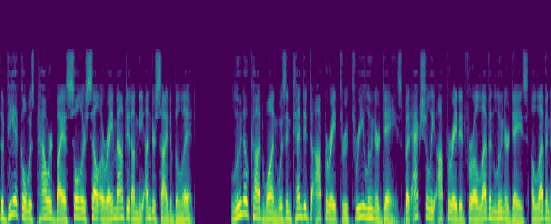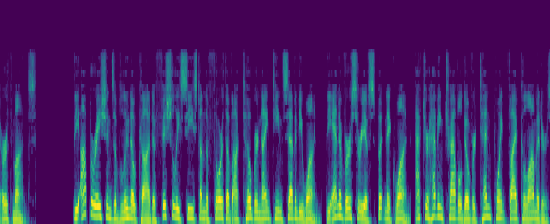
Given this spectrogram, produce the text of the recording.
The vehicle was powered by a solar cell array mounted on the underside of the lid. Lunokhod 1 was intended to operate through three lunar days but actually operated for 11 lunar days 11 Earth months. The operations of Lunokhod officially ceased on 4 October 1971, the anniversary of Sputnik 1, after having traveled over 10.5 kilometers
